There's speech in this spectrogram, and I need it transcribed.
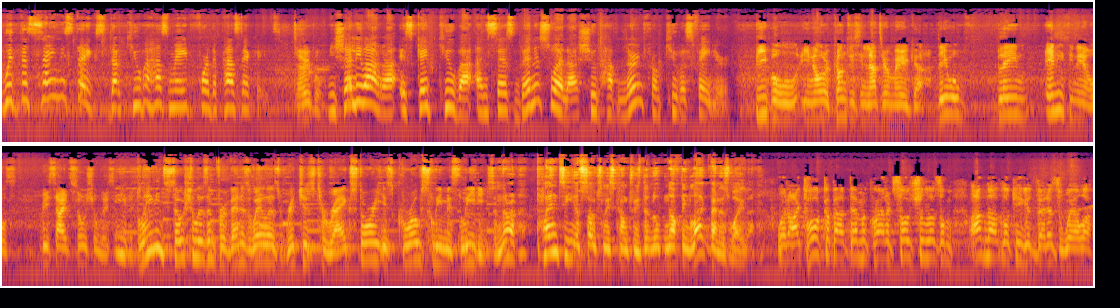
with the same mistakes that Cuba has made for the past decades? Terrible. Michelle Ibarra escaped Cuba and says Venezuela should have learned from Cuba's failure. People in other countries in Latin America, they will blame anything else besides socialism. Blaming socialism for Venezuela's riches to rags story is grossly misleading. And there are plenty of socialist countries that look nothing like Venezuela. When I talk about democratic socialism, I'm not looking at Venezuela.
